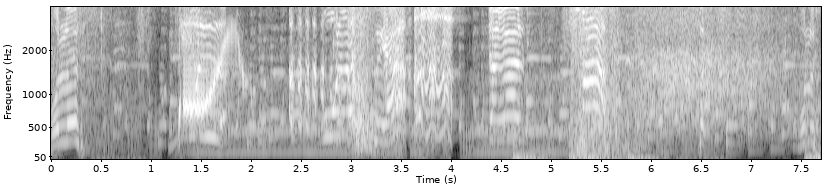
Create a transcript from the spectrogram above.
Mulus. Mul. Mulus ya. Jangan. Mah. Set. Mulus.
